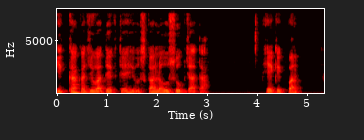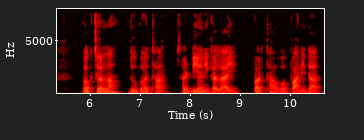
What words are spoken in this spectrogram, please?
इक्का का जुआ देखते ही उसका लहू सूख जाता। एक एक पल, पग चलना दूभर था। हड्डियाँ निकल आई, पर था वह पानीदार।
